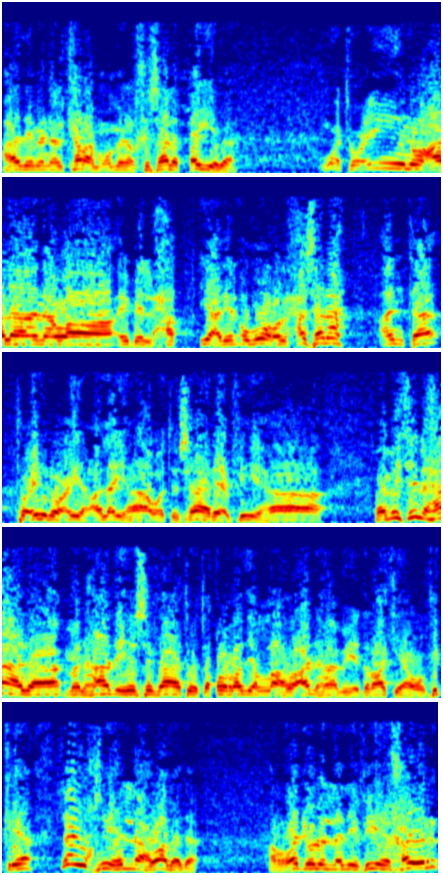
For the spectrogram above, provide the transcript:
هذه من الكرم ومن الخصال الطيبة. وتعين على نوائب الحق يعني الأمور الحسنة أنت تعين عليها وتسارع فيها. فمثل هذا من هذه صفاته تقول رضي الله عنها بإدراكها وفكرها لا يخزيه الله أبدا. الرجل الذي فيه خير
